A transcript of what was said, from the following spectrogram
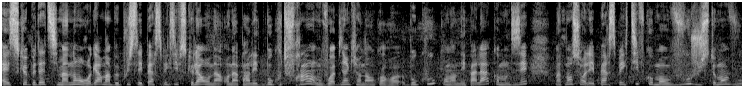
Est-ce que peut-être si maintenant on regarde un peu plus les perspectives, parce que là on a, parlé de beaucoup de freins, on voit bien qu'il y en a encore euh, beaucoup, qu'on n'en est pas là, comme on disait. Maintenant sur les perspectives, comment vous justement vous,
